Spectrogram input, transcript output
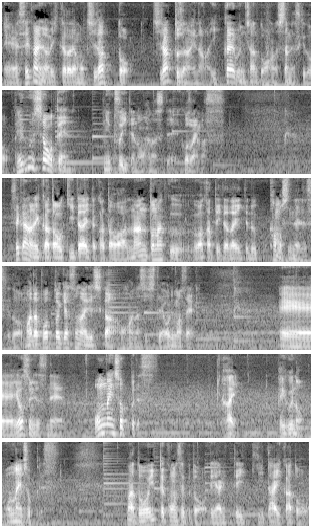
えー、世界の歩き方でもちらっとちらっとじゃないな1回分ちゃんとお話したんですけどペグ商店についてのお話でございます。世界の歩き方を聞いていただいた方はなんとなく分かっていただいてるかもしれないですけどまだポッドキャスト内でしかお話ししておりません。えー、要するにですねオンラインショップです。はい。ペグのオンラインショップです。まあどういったコンセプトでやっていきたいかと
